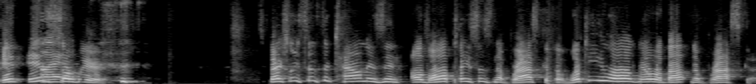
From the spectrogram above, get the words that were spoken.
It is I- so weird. Especially since the town is in, of all places, Nebraska. What do you all know about Nebraska?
